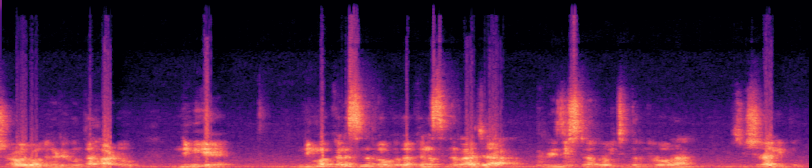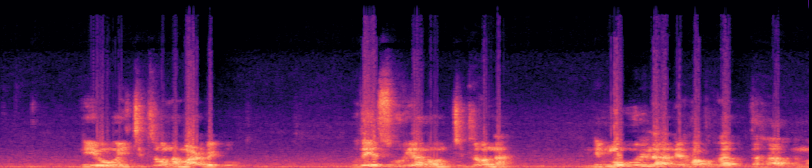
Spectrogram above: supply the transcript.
ಶ್ರಾವ್ಯವಾಗಿ ಹೇಳಿರುವಂತಹ ಹಾಡು, ನಿಮಗೆ ನಿಮ್ಮ ಕನಸಿನ ಲೋಕದ ಕನಸಿನ ರಾಜ ರಿಜಿಸ್ಟರ್ ರವಿಚಂದ್ರನವರ ಶಿಷ್ಯರಾಗಿದ್ದು, ನೀವು ಈ ಚಿತ್ರವನ್ನ ಮಾಡಬೇಕು. ಉದಯ ಸೂರ್ಯ ಅನ್ನೋ ಒಂದು ಚಿತ್ರವನ್ನ ನಿಮ್ಮ ಊರಿನ ನಿರ್ಮಾಪಕರಾದಂತಹ ನಮ್ಮ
